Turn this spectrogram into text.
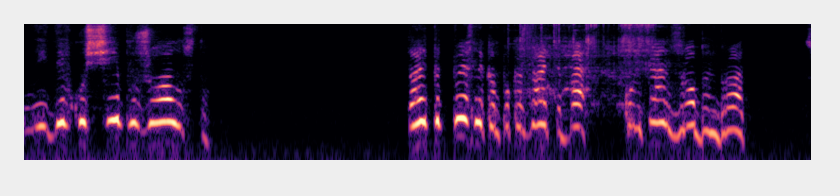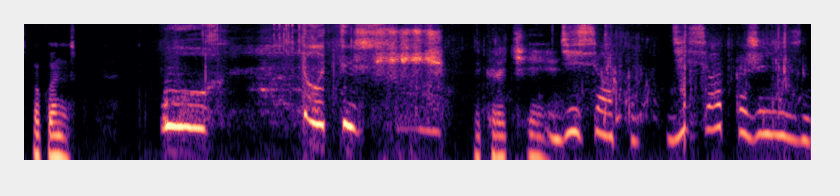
Не йди в кущі, пожалуйста. Дай підписникам показати тебе. Контент зроблений, брат. Спокійно, спокійно. Ох, та ти ж. Не кричи. Десятка. Десятка железна.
